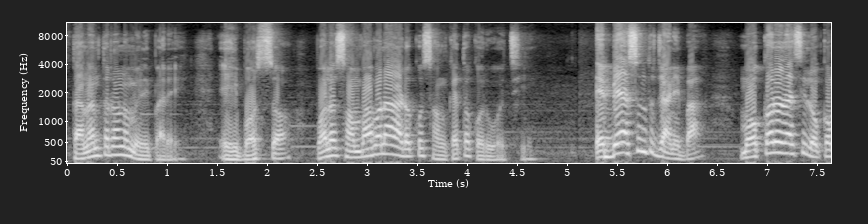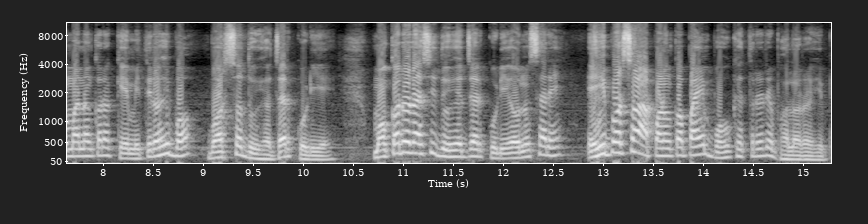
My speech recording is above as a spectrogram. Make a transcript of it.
ସ୍ଥାନାନ୍ତରଣ ମିଳିପାରେ। ଏହି ବର୍ଷ ଭଲ ସମ୍ଭାବନା ଆଡ଼କୁ ସଂକେତ କରୁଅଛି। ଏବେ ଆସନ୍ତୁ ଜାଣିବା ମକର ରାଶି ଲୋକମାନଙ୍କର କେମିତି ରହିବ ବର୍ଷ ଦୁଇହଜାର କୋଡ଼ିଏ ମକର ରାଶି ଦୁଇହଜାର କୋଡ଼ିଏ ଅନୁସାରେ ଏହି ବର୍ଷ ଆପଣଙ୍କ ପାଇଁ ବହୁ କ୍ଷେତ୍ରରେ ଭଲ ରହିବ।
